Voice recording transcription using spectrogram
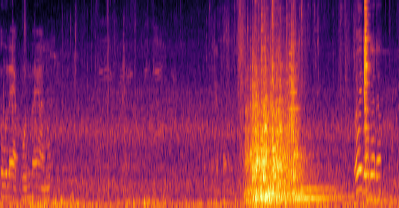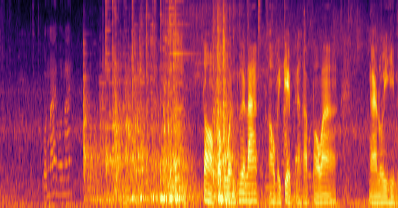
ตู้แรกพ้นไหมอะนุ๊กเฮ้ย เดี๋ยวเดี๋ยวเดี๋ยวพ้น ไหมพ้นไหมต่อกระบวนเพื่อลากเอาไปเก็บนะครับ เพราะว่างานโรยหิน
